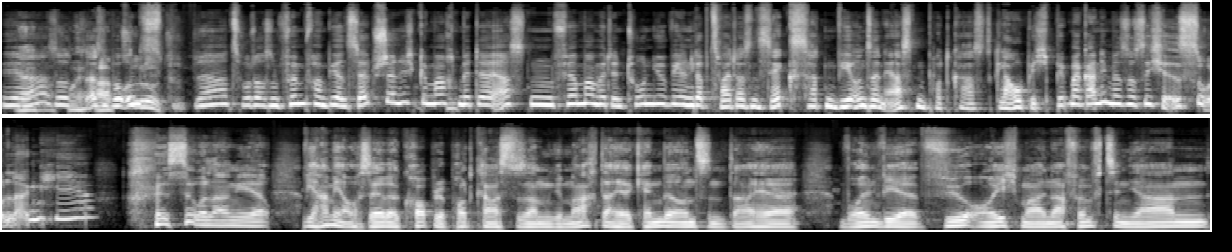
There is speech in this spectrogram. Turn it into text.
Ja, Ja, so, also bei uns, absolut. ja, 2005 haben wir uns selbstständig gemacht mit der ersten Firma, mit den Tonjuwelen. Ich glaube, 2006 hatten wir unseren ersten Podcast, glaube ich. Bin mir gar nicht mehr so sicher, ist so lang her. Ist so lange her. Wir haben ja auch selber Corporate Podcasts zusammen gemacht, daher kennen wir uns und daher wollen wir für euch mal nach 15 Jahren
